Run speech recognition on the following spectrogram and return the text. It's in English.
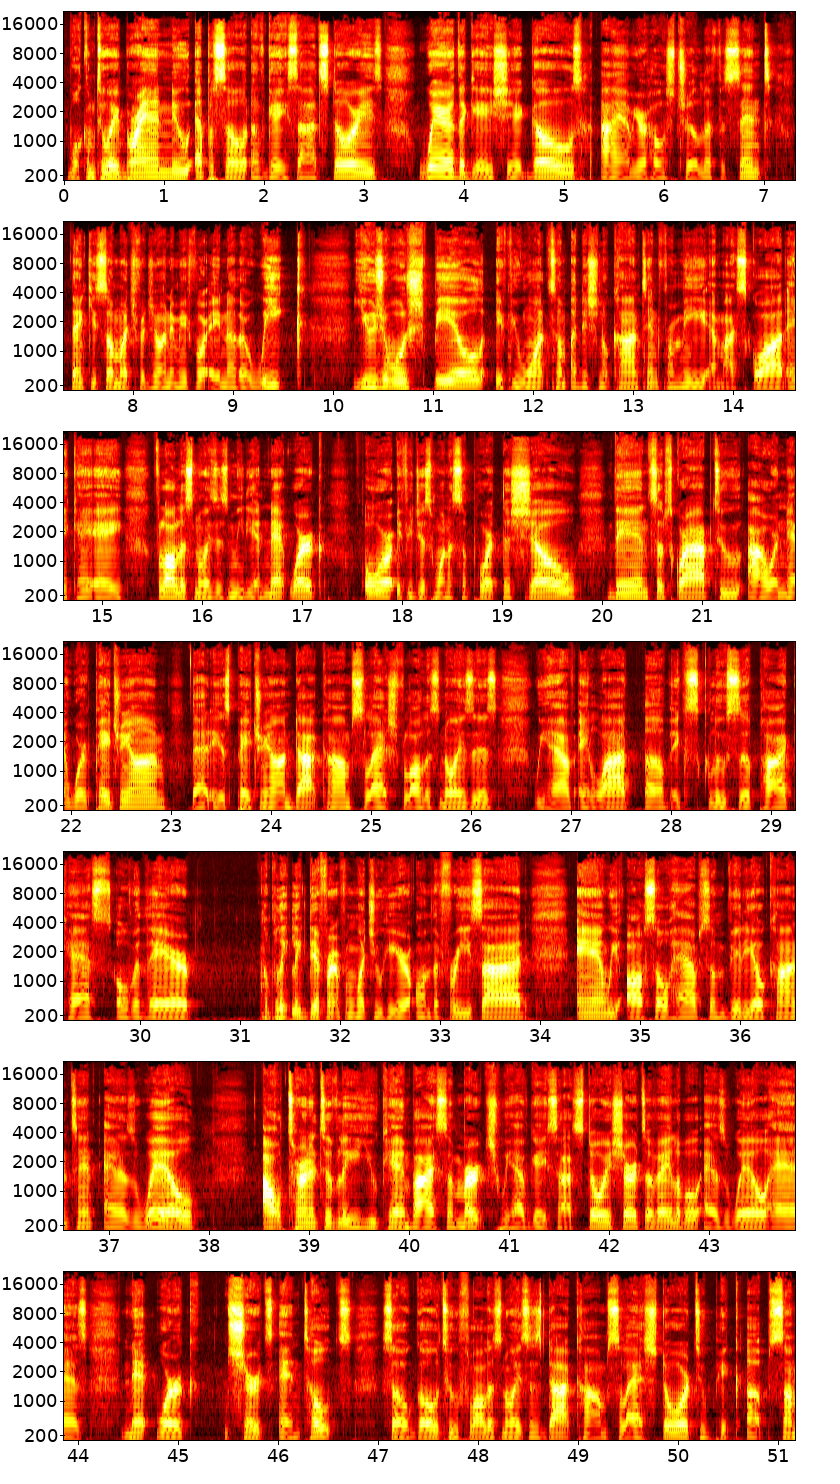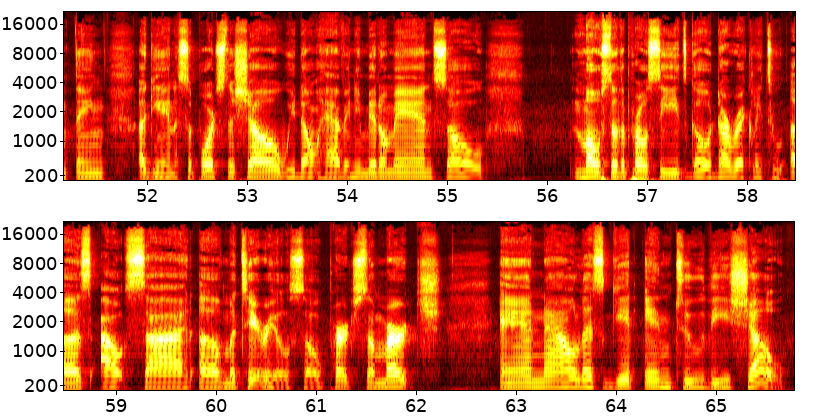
Welcome to a brand new episode of Gay Side Stories, where the gay shit goes. I am your host, Trillificent. Thank you so much for joining me for another week. Usual spiel if you want some additional content from me and my squad, aka Flawless Noises Media Network, or if you just want to support the show, then subscribe to our network Patreon. That is patreon.com slash flawless noises. We have a lot of exclusive podcasts over there completely different from what you hear on the free side. And we also have some video content as well. Alternatively, you can buy some merch. We have Gay Side Story shirts available as well as network shirts and totes. So go to flawlessnoises.com slash store to pick up something. Again, it supports the show. We don't have any middleman, so most of the proceeds go directly to us outside of materials. So purchase some merch. And now let's get into the show.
